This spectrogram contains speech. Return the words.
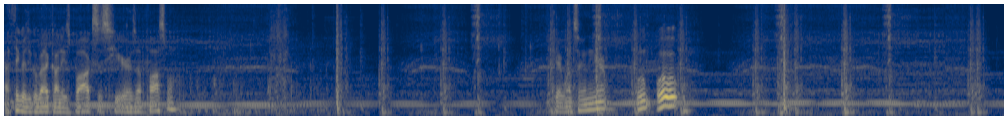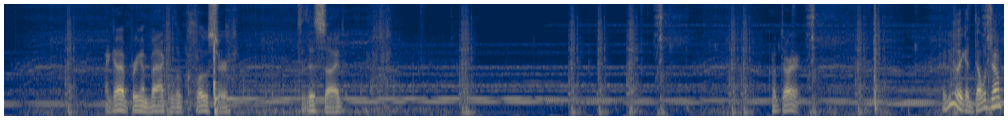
I think we have to go back on these boxes here. Is that possible? Okay, one second here. Whoa, whoa. I gotta bring him back a little closer to this side. Oh, darn it. Can I do like a double jump?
